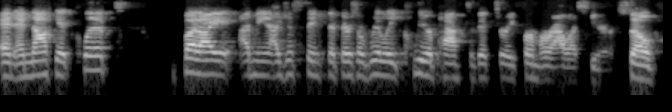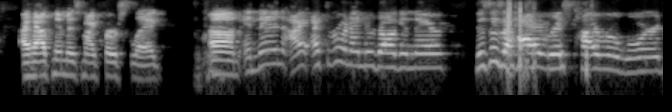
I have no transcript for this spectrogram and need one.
and, and not get clipped. But I I mean I just think that there's a really clear path to victory for Morales here. So I have him as my first leg. Okay. Um, and then I, I threw an underdog in there. This is a high risk, high reward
